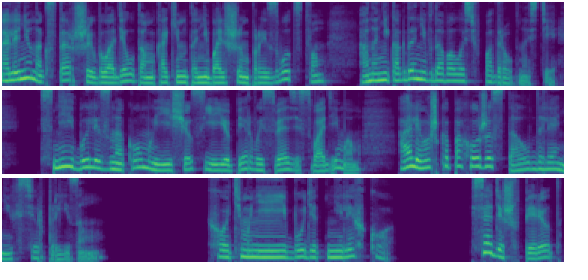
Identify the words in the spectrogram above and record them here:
Оленёнок-старший владел там каким-то небольшим производством, она никогда не вдавалась в подробности. С ней были знакомы еще с ее первой связи с Вадимом, а Лёшка, похоже, стал для них сюрпризом. Хоть мне и будет нелегко. Сядешь вперед,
